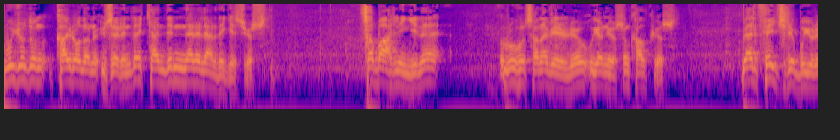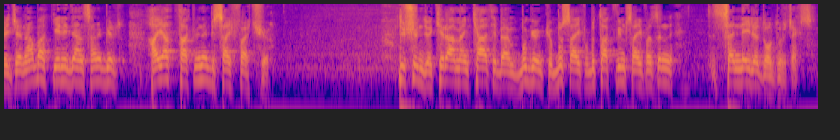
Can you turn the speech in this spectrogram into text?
Vücudun kayrolanı üzerinde kendini nerelerde geziyorsun? Sabahleyin yine ruhun sana veriliyor. Uyanıyorsun, kalkıyorsun. Vel fecri buyuruyor Cenab-ı Hak. Yeniden sana bir hayat takvimine bir sayfa açıyor. Düşün diyor kiramen katiben bugünkü bu sayfa, bu takvim sayfasını sen neyle dolduracaksın?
